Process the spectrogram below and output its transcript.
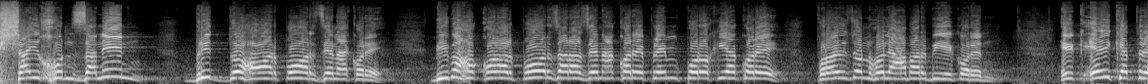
শাইখুন জানিন। বৃদ্ধ হওয়ার পর জেনা করে। বিবাহ করার পর যারা জেনা করে, প্রেম পরকিয়া করে, প্রয়োজন হলে আবার বিয়ে করেন। এই ক্ষেত্রে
